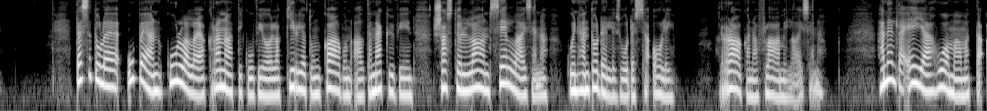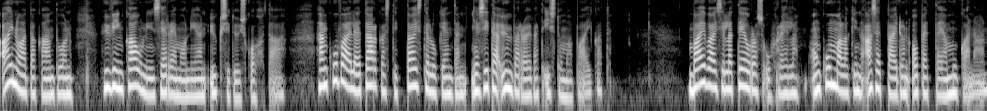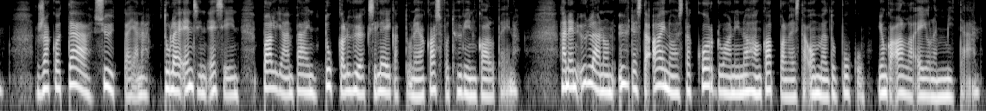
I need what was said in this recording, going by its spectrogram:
Tässä tulee upean kullalla ja granaattikuvioilla kirjatun kaavun alta näkyviin Chastellan sellaisena kuin hän todellisuudessa oli – raakana flaamilaisena. Häneltä ei jää huomaamatta ainoatakaan tuon hyvin kauniin seremonian yksityiskohtaa. Hän kuvailee tarkasti taistelukentän ja sitä ympäröivät istumapaikat. Vaivaisilla teurasuhreilla on kummallakin asetaidon opettaja mukanaan. Jacotin syyttäjänä tulee ensin esiin paljain päin tukka lyhyeksi leikattuna ja kasvot hyvin kalpeina – hänen yllään on yhdestä ainoasta nahan kappaleista ommeltu puku, jonka alla ei ole mitään.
